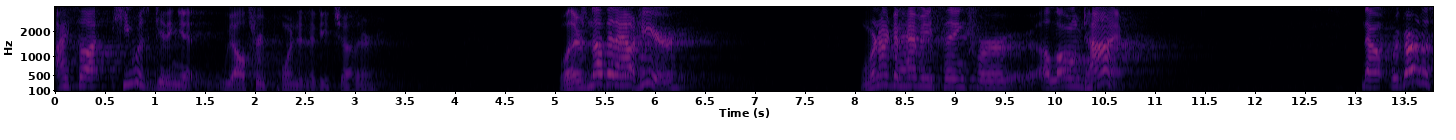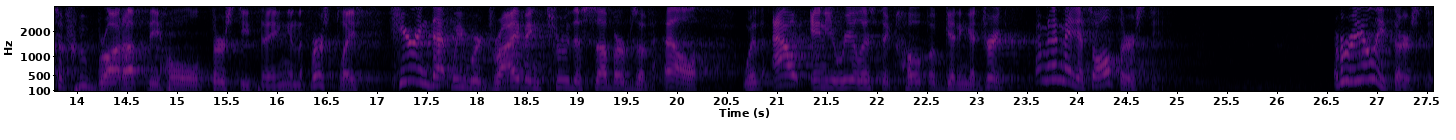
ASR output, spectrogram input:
I thought he was getting it. We all three pointed at each other. Well, there's nothing out here. We're not going to have anything for a long time. Now, regardless of who brought up the whole thirsty thing in the first place, hearing that we were driving through the suburbs of hell without any realistic hope of getting a drink, I mean, it made us all thirsty. Really thirsty.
